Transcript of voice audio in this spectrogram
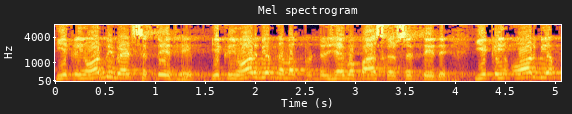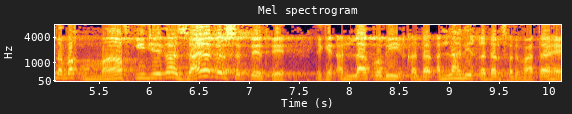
یہ کہیں اور بھی بیٹھ سکتے تھے۔ یہ کہیں اور بھی اپنا وقت جو ہے وہ پاس کر سکتے تھے۔ یہ کہیں اور بھی اپنا وقت معاف کیجیے گا، ضائع کر سکتے تھے۔ لیکن اللہ کو بھی قدر، اللہ بھی قدر فرماتا ہے۔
